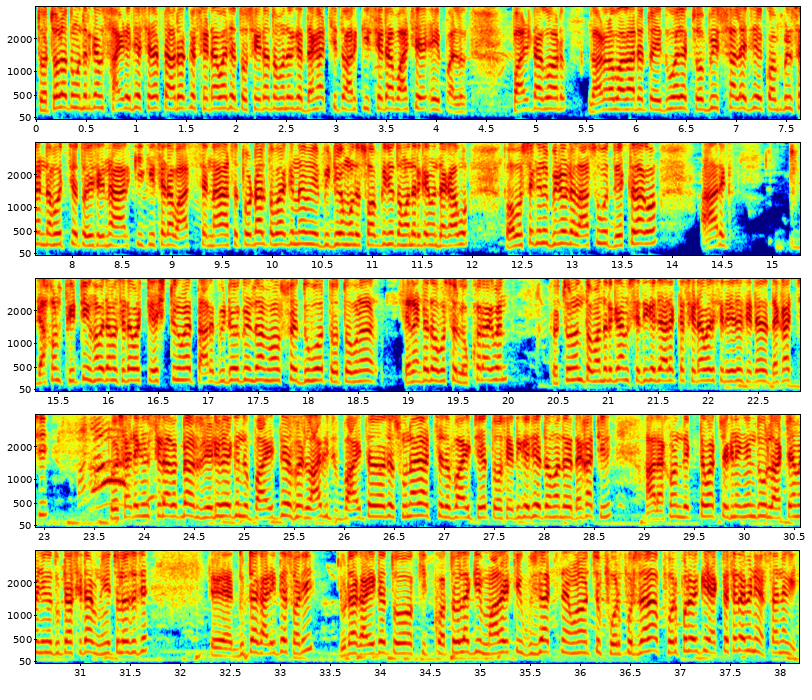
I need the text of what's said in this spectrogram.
তো চলো তোমাদেরকে আমি সাইডে যে সেটআপটা আরও একটা সেটআপ আছে, তো সেটা তোমাদেরকে দেখাচ্ছি, তো আর কি সেটআপ আছে এই পাল- পাল্টাগড় গাড়োর বাগাতে তো এই দু হাজার চব্বিশ সালে যে কম্পিটিশানটা হচ্ছে, তো সেখানে আর কী কী সেটআপ আসছে, না আসছে টোটাল তোমার কিন্তু আমি ভিডিওর মধ্যে সব কিছু তোমাদেরকে আমি দেখাবো। তো অবশ্যই কিন্তু ভিডিওটা লাস্ট দেখতে থাকো। আর যখন ফিটিং হবে, তখন সেটা টেস্টিং হবে, তার ভিডিও কিন্তু আমি অবশ্যই দেবো, তো তোমরা চ্যানেলটা তো অবশ্যই লক্ষ্য রাখবেন। তো চলুন তোমাদেরকে আমি সেদিকে যার একটা সেটা আছে, সেদিকে সেটা দেখাচ্ছি। তো সাইডে কিন্তু সেটা একটা রেডি হয়ে কিন্তু বাড়িতে হয়ে লাগছে, বাড়িতে শোনা যাচ্ছে তো বাইছে তো সেদিকে যেয়ে তোমাদের দেখাচ্ছি। আর এখন দেখতে পাচ্ছ এখানে কিন্তু লাস্ট টাইমে কিন্তু দুটা সেটা নিয়ে চলে এসেছে। দুটো গাড়িতে সরি দুটো গাড়িতে তো কি কতগুলো কি মাল ঠিক বুঝতে পারছি না, মনে হচ্ছে ফোর ফোর যারা ফোর ফোরে কি একটা সেটা নিয়ে আসছে নাকি?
